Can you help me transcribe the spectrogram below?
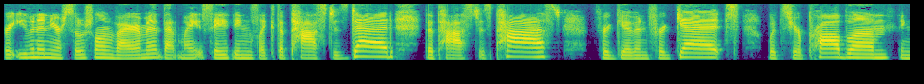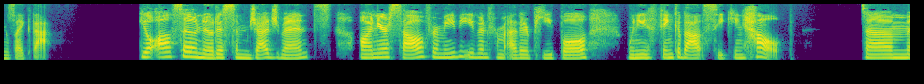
or even in your social environment that might say things like the past is dead, the past is past, forgive and forget, what's your problem, things like that. You'll also notice some judgments on yourself or maybe even from other people when you think about seeking help some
